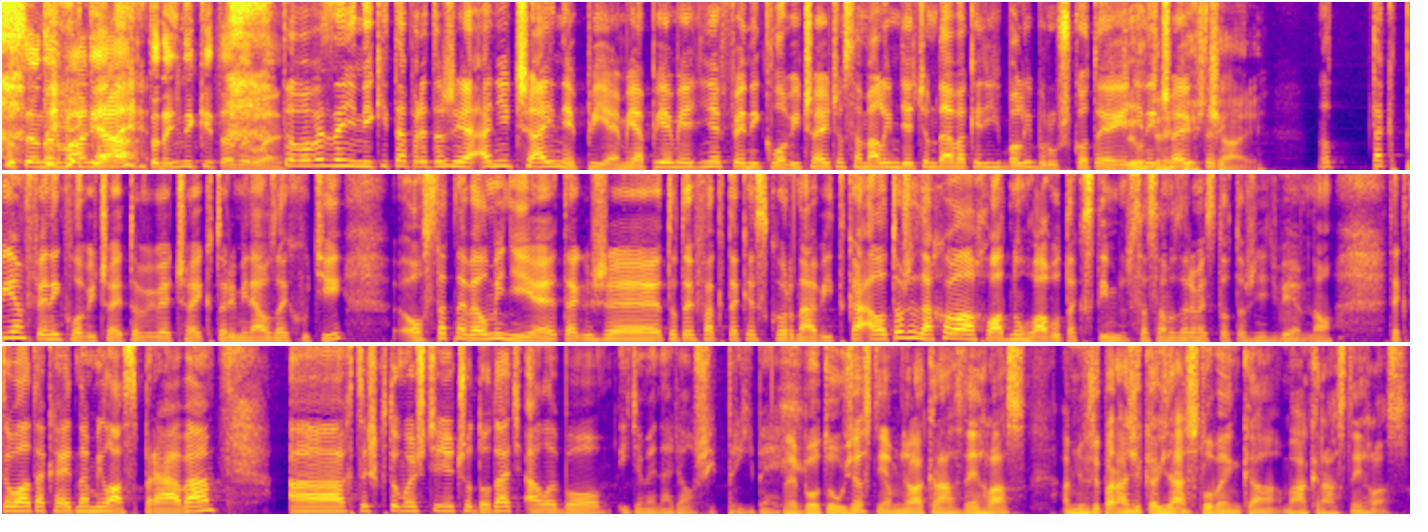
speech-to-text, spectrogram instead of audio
To jsem normálně já, to není Nikita tohle. To vôbec není Nikita, pretože ja ani čaj nepijem. Ja pijem jedine feniklový čaj, čo sa malým deťom dáva, keď ich boli brúško. To je jediný ty čaj, ktorý... čaj. No tak pijem feniklový čaj, to je čaj, ktorý mi naozaj chutí. Ostatné veľmi nie, takže toto je fakt také skôr návítka. Ale to, že zachovala chladnú hlavu, tak s tým sa samozrejme stotožniť viem. No. Tak to bola taká jedna milá správa. A chceš k tomu ešte niečo dodať, alebo ideme na ďalší príbeh? Ne, bylo to úžasný a měla krásný hlas. A mně připadá, že každá Slovenka má krásný hlas.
